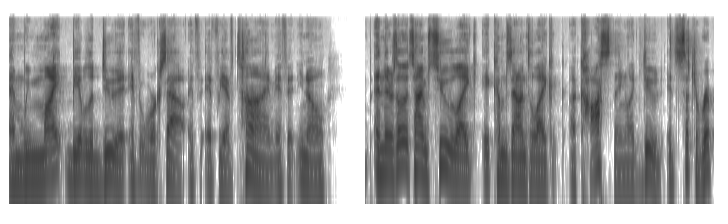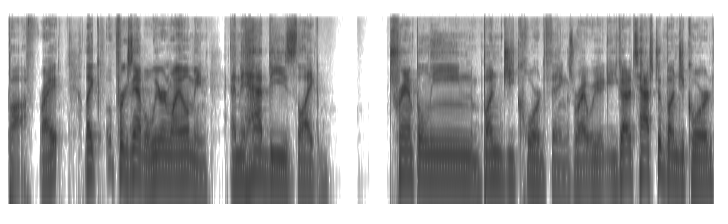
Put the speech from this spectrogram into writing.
and we might be able to do it if it works out, if if we have time, if it, you know. And there's other times too, like it comes down to like a cost thing. Like, dude, it's such a ripoff, right? Like, for example, we were in Wyoming and they had these like trampoline bungee cord things, right? Where you, you got attached to a bungee cord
